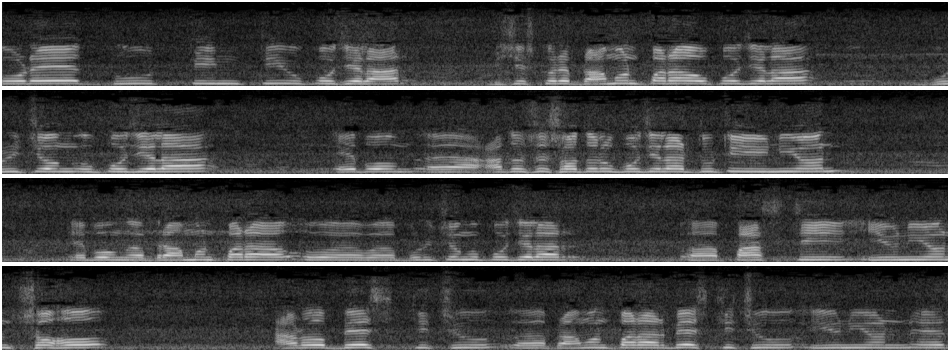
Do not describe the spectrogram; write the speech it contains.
করে দু তিনটি উপজেলার, বিশেষ করে ব্রাহ্মণপাড়া উপজেলা, বুড়িচং উপজেলা এবং আদর্শ সদর উপজেলার দুটি ইউনিয়ন এবং ব্রাহ্মণপাড়া বুড়িচং উপজেলার পাঁচটি ইউনিয়ন সহ আরও বেশ কিছু ব্রাহ্মণপাড়ার বেশ কিছু ইউনিয়নের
